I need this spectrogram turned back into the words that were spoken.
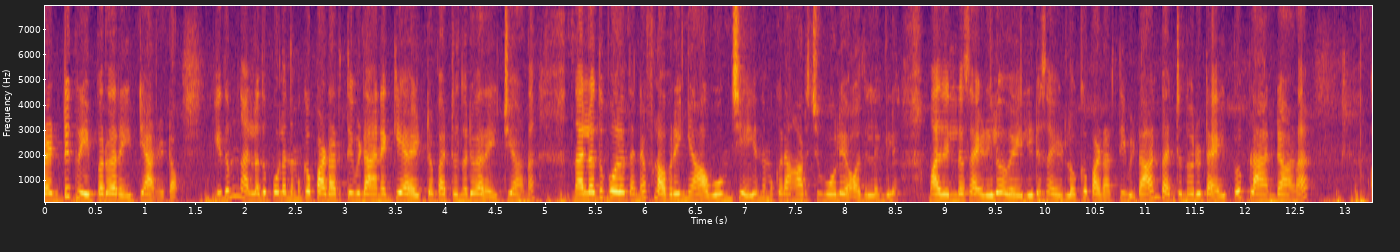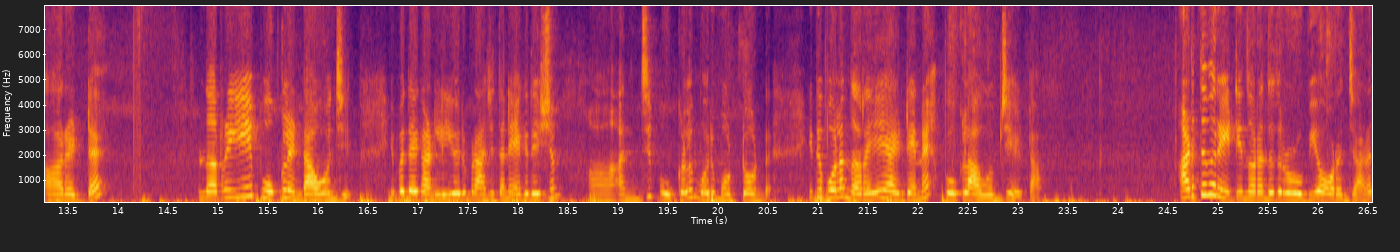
റെഡ് ക്രീപ്പർ വെറൈറ്റി ആണ് കേട്ടോ ഇതും നല്ലതുപോലെ നമുക്ക് പടർത്തി വിടാനൊക്കെ ആയിട്ട് പറ്റുന്നൊരു വെറൈറ്റിയാണ് നല്ലതുപോലെ തന്നെ ഫ്ലവറിങ് ആവുകയും ചെയ്യും. നമുക്കൊരു ആർച്ച് പോലെയോ അതല്ലെങ്കിൽ മതിലിന്റെ സൈഡിലോ വേലിയുടെ സൈഡിലോ ഒക്കെ പടർത്തി വിടാൻ പറ്റുന്ന ഒരു ടൈപ്പ് പ്ലാന്റ് ആണ് റെഡ് നിറയെ പൂക്കൾ ഉണ്ടാവുകയും ചെയ്യും. ഇപ്പോൾ ഇതേ കണ്ടില്ല ഈ ഒരു ബ്രാഞ്ചിൽ തന്നെ ഏകദേശം അഞ്ച് പൂക്കളും ഒരു മുട്ടും ഉണ്ട്. ഇതുപോലെ നിറയെ ആയിട്ട് തന്നെ പൂക്കളാവുകയും ചെയ്യട്ടോ അടുത്ത വെറൈറ്റി എന്ന് പറയുന്നത് റൂബി ഓറഞ്ച് ആണ്.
